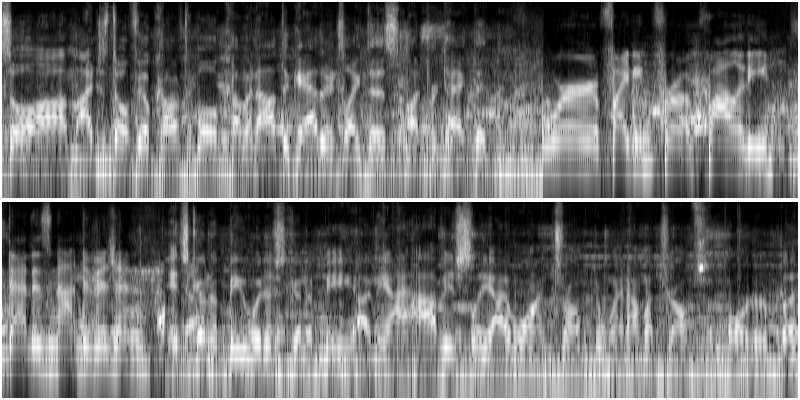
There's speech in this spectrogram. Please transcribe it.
so um, I just don't feel comfortable coming out to gatherings like this unprotected. We're fighting for equality. That is not division. It's going to be what it's going to be. I mean, I, obviously, I want Trump to win. I'm a Trump supporter, but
